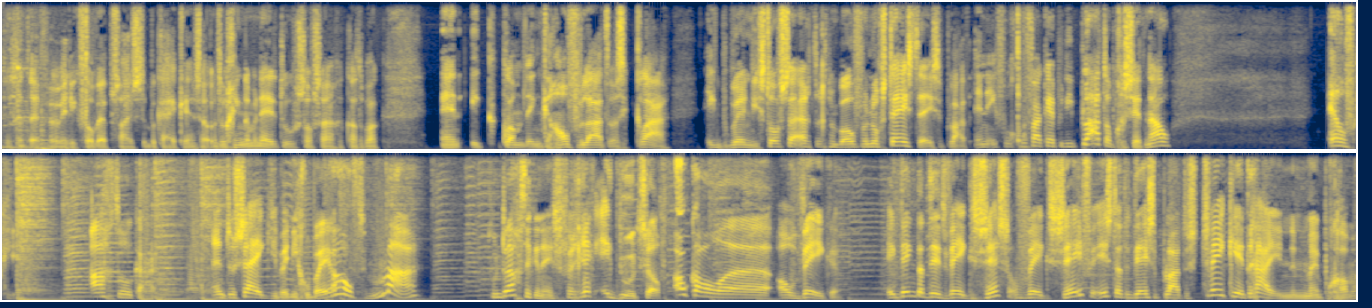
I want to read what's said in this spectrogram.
Ze zat even, weet ik veel, websites te bekijken en zo. En toen ging ik naar beneden toe, stofzuigen, kattenbak. En ik kwam denk ik een half uur later, was ik klaar. Ik breng die stofzuiger terug naar boven, nog steeds deze plaat. En ik vroeg, hoe vaak heb je die plaat opgezet? Nou, elf keer. Achter elkaar. En toen zei ik, je bent niet goed bij je hoofd. Maar toen dacht ik ineens, verrek, ik doe het zelf ook al, uh, al weken. Ik denk dat dit week 6 of week 7 is dat ik deze plaat dus twee keer draai in mijn programma.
